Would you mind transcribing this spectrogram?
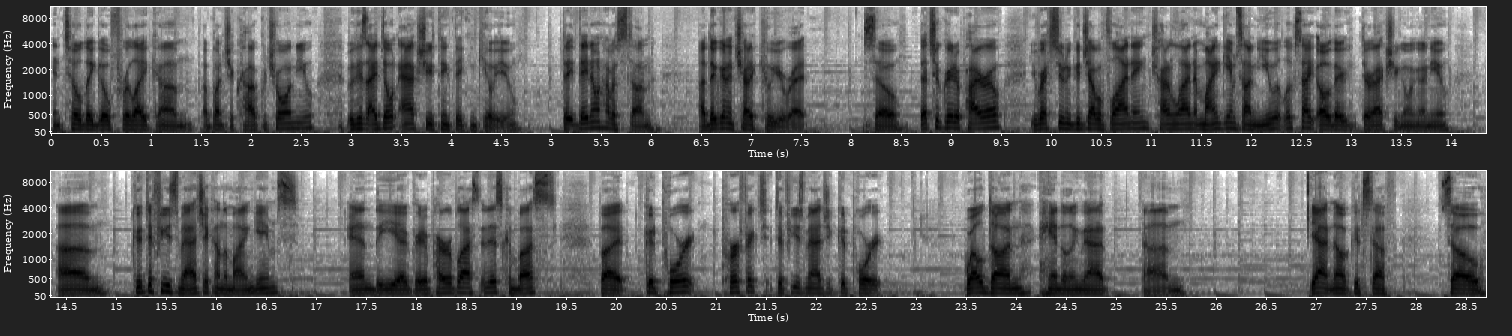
until they go for like um, a bunch of crowd control on you, because I don't actually think they can kill you. They, they don't have a stun. Uh, they're going to try to kill your ret. So that's a greater pyro. Your ret's doing a good job of lining. Trying to line up mind games on you, it looks like. Oh, they're they're actually going on you. Um, good diffuse magic on the mind games. And the uh, greater pyroblast. It is combust, but good port. Perfect diffuse magic, good port. Well done handling that. Um, yeah, no, good stuff. So,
